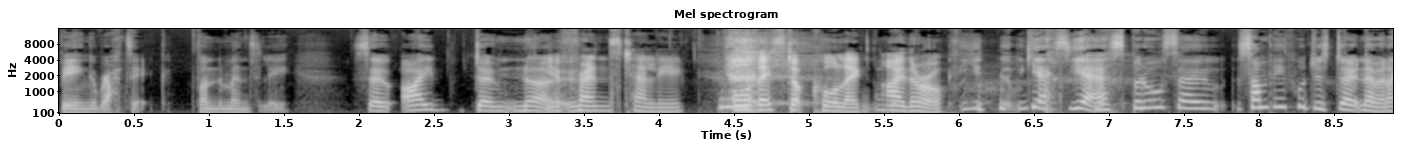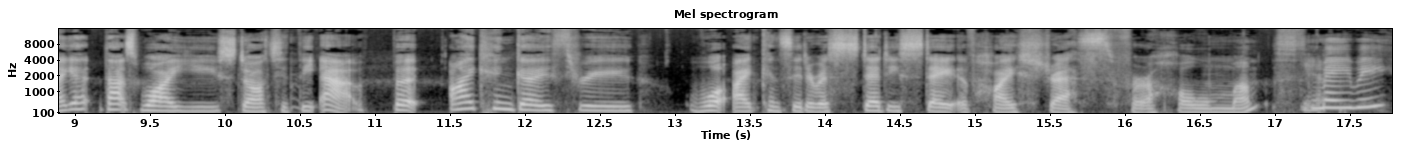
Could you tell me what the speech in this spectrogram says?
being erratic fundamentally? So I don't know. Your friends tell you, or they stop calling. Either or. Yes, yes, but also some people just don't know, and I get that's why you started the app. But I can go through what I consider a steady state of high stress for a whole month, maybe,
